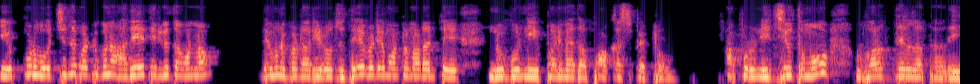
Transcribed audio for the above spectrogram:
ఎప్పుడు వచ్చింది పట్టుకుని అదే తిరుగుతా ఉన్నావు? దేవుని పెట్టారు ఈ రోజు దేవుడు ఏమంటున్నాడంటే నువ్వు నీ పని మీద ఫోకస్ పెట్టు. అప్పుడు నీ జీవితము వర్ధిల్లుతుంది.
